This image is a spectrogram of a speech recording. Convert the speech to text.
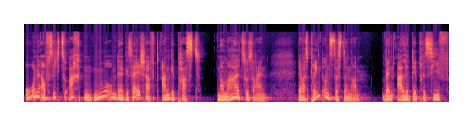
ohne auf sich zu achten, nur um der Gesellschaft angepasst, normal zu sein. Ja, was bringt uns das denn dann? Wenn alle depressiv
